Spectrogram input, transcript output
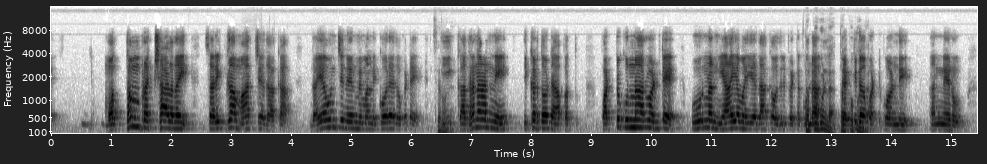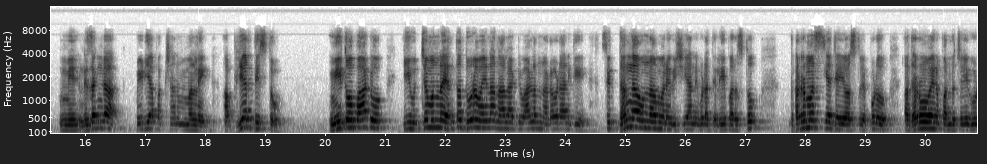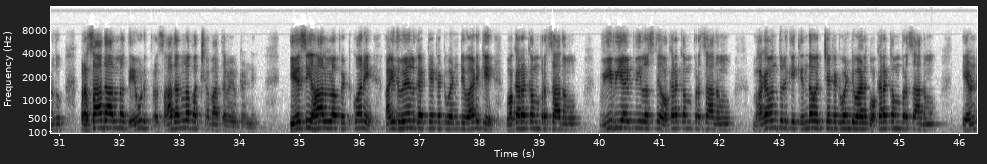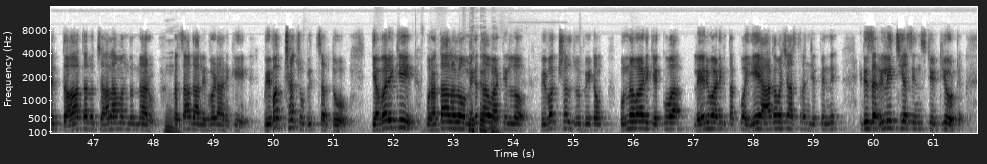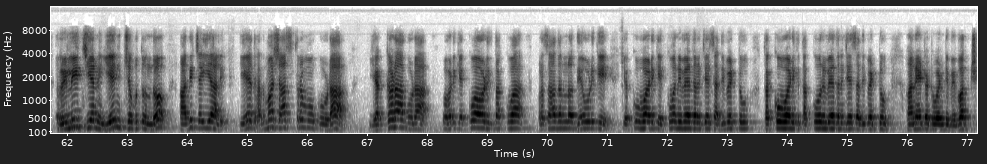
మొత్తం ప్రక్షాళనై సరిగ్గా మార్చేదాకా. దయ ఉంచి నేను మిమ్మల్ని కోరేది ఒకటే. ఈ. కథనాన్ని ఇక్కడితోటి ఆపత్తు పట్టుకున్నారు అంటే పూర్ణ న్యాయం అయ్యేదాకా వదిలిపెట్టకుండా గట్టిగా పట్టుకోండి అని నేను మీ నిజంగా మీడియా పక్షాన మిమ్మల్ని అభ్యర్థిస్తూ మీతో పాటు ఈ ఉద్యమంలో ఎంత దూరమైనా నాలాంటి వాళ్ళని నడవడానికి సిద్ధంగా ఉన్నాము అనే విషయాన్ని కూడా తెలియపరుస్తూ ధర్మస్య జయోస్తు. ఎప్పుడు అధర్మమైన పనులు చేయకూడదు. ప్రసాదాల్లో దేవుడి ప్రసాదంలో పక్షపాతం ఏమిటండి? ఏసీ హాల్లో పెట్టుకొని ఐదు వేలు కట్టేటటువంటి వాడికి ఒక రకం ప్రసాదము వివిఐపీలు వస్తే ఒక రకం ప్రసాదము భగవంతుడికి కింద వచ్చేటటువంటి వాళ్ళకి ఒక రకం ప్రసాదము ఏమంటే దాతలు చాలా మంది ఉన్నారు ప్రసాదాలు ఇవ్వడానికి వివక్ష చూపించద్దు. ఎవరికి వ్రతాలలో మిగతా వాటిల్లో వివక్షలు చూపించడం ఉన్నవాడికి ఎక్కువ లేనివాడికి తక్కువ ఏ ఆగమ శాస్త్రం చెప్పింది? It is a religious institute religion ఏం చెబుతుందో అది చెయ్యాలి. ఏ ధర్మశాస్త్రము కూడా ఎక్కడా కూడా ఒకడికి ఎక్కువ వాడికి తక్కువ ప్రసాదంలో దేవుడికి ఎక్కువ వాడికి ఎక్కువ నివేదన చేసి అది పెట్టు తక్కువ వాడికి తక్కువ నివేదన చేసి అది పెట్టు అనేటటువంటి వివక్ష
